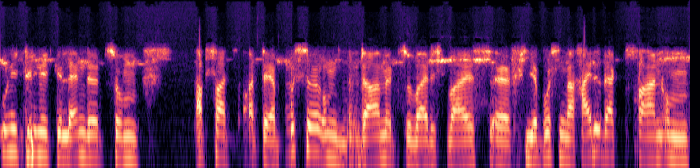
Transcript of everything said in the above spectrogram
Uniklinikgelände zum Abfahrtsort der Busse, um damit, soweit ich weiß, äh, vier Bussen nach Heidelberg zu fahren, um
